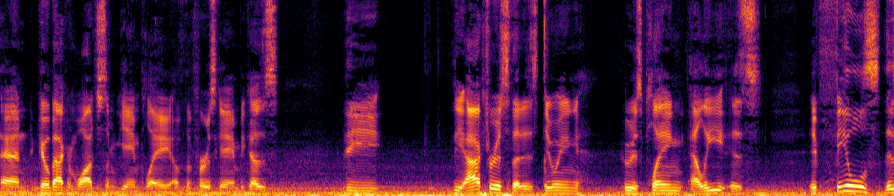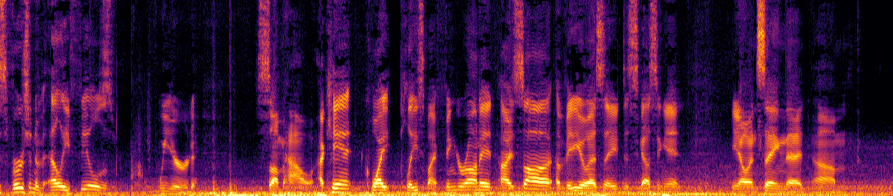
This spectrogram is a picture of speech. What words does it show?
and go back and watch some gameplay of the first game because the the actress that is doing who is playing Ellie is it feels this version of Ellie feels weird somehow. I can't quite place my finger on it. I saw a video essay discussing it, you know, and saying that um,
